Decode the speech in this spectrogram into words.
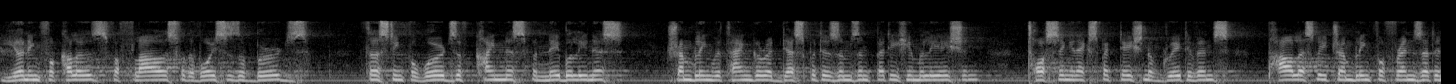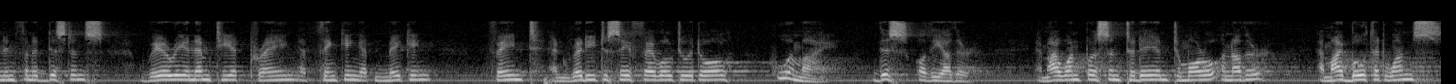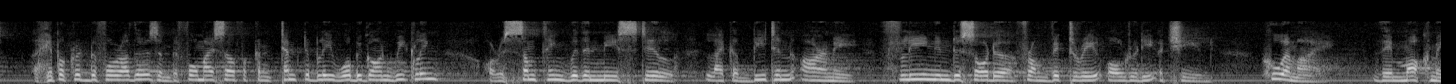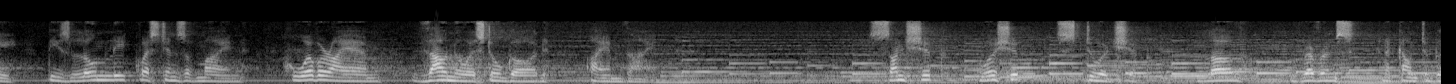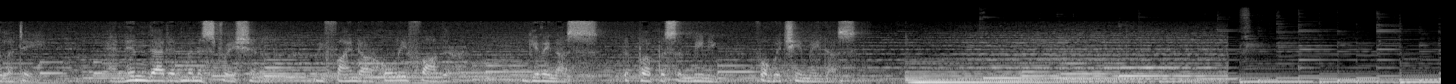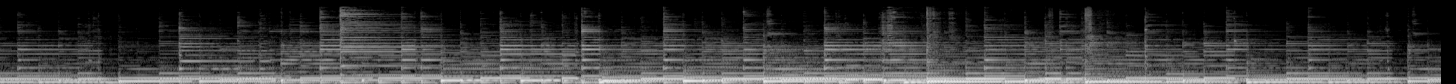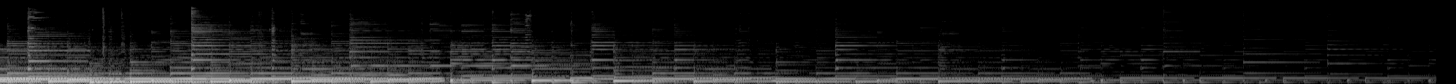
yearning for colors, for flowers, for the voices of birds, thirsting for words of kindness, for neighborliness, trembling with anger at despotisms and petty humiliation, tossing in expectation of great events, powerlessly trembling for friends at an infinite distance, weary and empty at praying, at thinking, at making, faint and ready to say farewell to it all? Who am I, this or the other? Am I one person today and tomorrow another? Am I both at once, a hypocrite before others and before myself a contemptibly woebegone weakling? Or is something within me still like a beaten army fleeing in disorder from victory already achieved? Who am I? They mock me, these lonely questions of mine. Whoever I am, thou knowest, O God, I am thine. Sonship, worship, stewardship, love, reverence, and accountability. And in that administration, we find our Holy Father giving us the purpose and meaning for which He made us.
